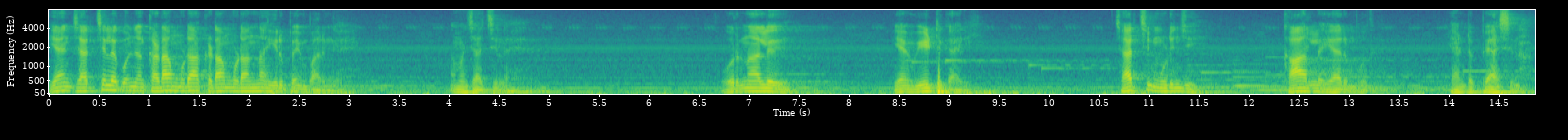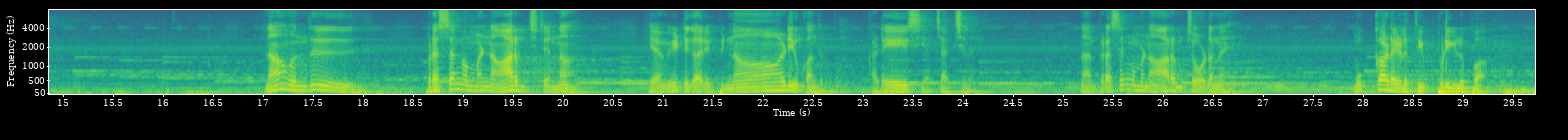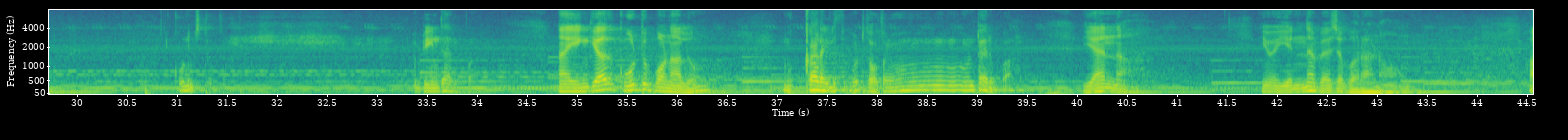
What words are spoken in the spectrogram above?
என் சர்ச்சில் கொஞ்சம் கடாமுடா கடாமுடான்னு தான் இருப்பேன் பாருங்க. நம்ம சர்ச்சில். ஒரு நாள் என் வீட்டுக்காரி சர்ச்சு முடிஞ்சு காரில் ஏறும்போது என்கிட்ட பேசினான் நான் வந்து பிரசங்கம் பண்ண ஆரம்பிச்சிட்டேன்னா என் வீட்டுக்காரி பின்னாடி உட்காந்துருப்பா கடைசியாக சர்ச்சில். நான் பிரசங்கம் பண்ண ஆரம்பித்த உடனே முக்காடை இழுத்து இப்படி இழுப்பாள் குனிஞ்சிட்டு இப்படின்னு தான் இருப்பான். நான் எங்கேயாவது கூட்டு போனாலும் முக்காடை இழுத்து போட்டு தோத்தோன்ட்டே இருப்பான். ஏன்னா இவன் என்ன பேச போகிறானோ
